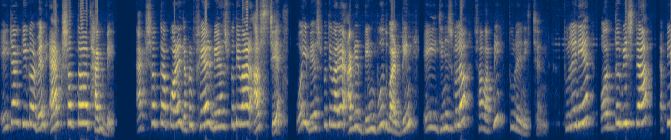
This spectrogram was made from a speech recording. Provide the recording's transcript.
এইটা কি করবেন? এক সপ্তাহ থাকবে। এক সপ্তাহ পরে যখন ফের বৃহস্পতিবার আসছে ওই বৃহস্পতিবারে আগের দিন, বুধবার দিন এই জিনিসগুলো সব আপনি তুলে নিচ্ছেন। তুলে নিয়ে পদ্ম বীজটা আপনি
